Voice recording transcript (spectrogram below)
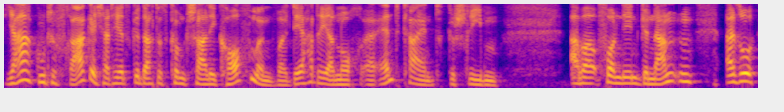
ja, gute Frage. Ich hatte jetzt gedacht, es kommt Charlie Kaufman, weil der hatte ja noch äh, Endkind geschrieben. Aber von den genannten, also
